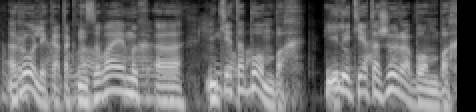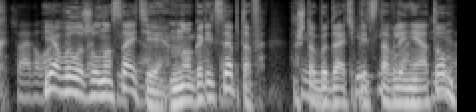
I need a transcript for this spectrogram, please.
ролик о так называемых э, кетобомбах или кетожиробомбах. Я выложил на сайте много рецептов, чтобы дать представление о том,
